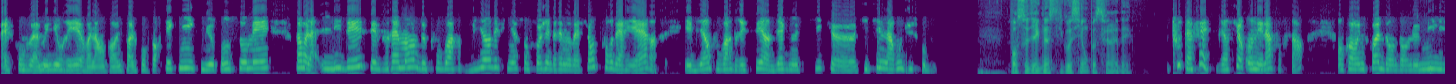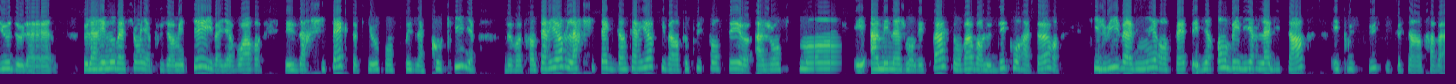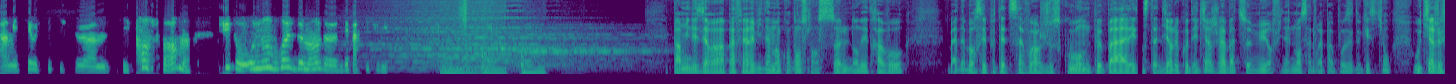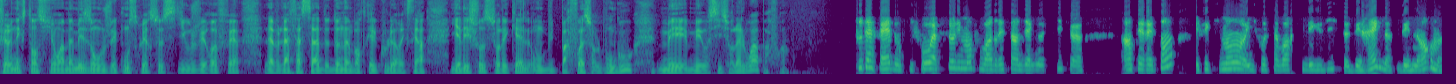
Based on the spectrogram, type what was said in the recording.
Est-ce qu'on veut améliorer, voilà, encore une fois, le confort technique, mieux consommer? Enfin, voilà, L'idée, c'est vraiment de pouvoir bien définir son projet de rénovation pour derrière, et eh bien pouvoir dresser un diagnostic euh, qui tienne la route jusqu'au bout. Pour ce diagnostic aussi, on peut se faire aider? Tout à fait, bien sûr, on est là pour ça. Encore une fois, dans, dans le milieu de la, de la rénovation, il y a plusieurs métiers. Il va y avoir les architectes qui, eux, construisent la coquille de votre intérieur, l'architecte d'intérieur qui va un peu plus penser euh, agencement et aménagement d'espace, et on va avoir le décorateur qui lui va venir en fait eh bien embellir l'habitat et plus plus puisque c'est un travail un métier aussi qui se euh, qui transforme suite aux nombreuses demandes des particuliers. Parmi les erreurs à pas faire évidemment quand on se lance seul dans des travaux, bah d'abord c'est peut-être savoir jusqu'où on ne peut pas aller, c'est-à-dire le côté tiens je vais abattre ce mur finalement ça ne devrait pas poser de questions, ou tiens je vais faire une extension à ma maison, ou je vais construire ceci, ou je vais refaire la, façade de n'importe quelle couleur, etc. Il y a des choses sur lesquelles on bute parfois sur le bon goût, mais, mais aussi sur la loi parfois. Tout à fait, donc il faut absolument pouvoir dresser un diagnostic euh, intéressant. Effectivement, il faut savoir qu'il existe des règles, des normes,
